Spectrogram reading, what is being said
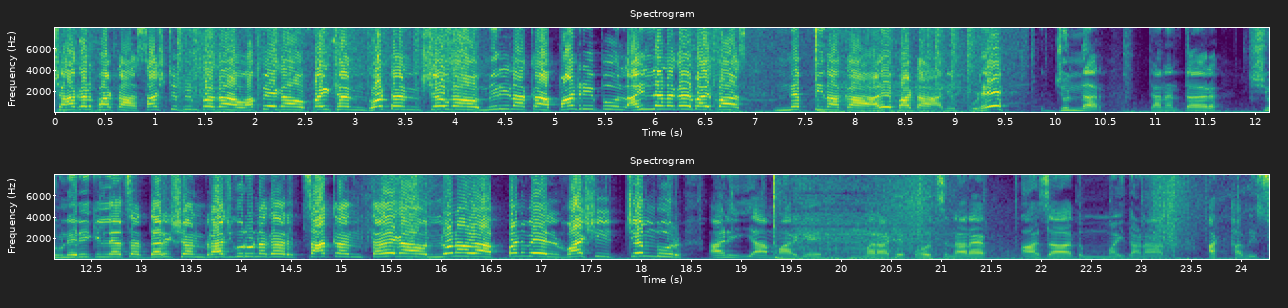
शहागड फाटा साष्टी पिंपगाव आपेगाव पैठण घोटण शेवगाव मिरी नाका पांढरी पूल अहिल्यानगर बायपास नेप्ती नाका आळेफाटा आणि पुढे जुन्नर. त्यानंतर शिवनेरी किल्ल्याचं दर्शन राजगुरुनगर चाकण तळेगाव लोणावळा पनवेल वाशी चेंबूर आणि या मार्गे मराठे पोहोचणार आहेत आझाद मैदानात अठ्ठावीस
